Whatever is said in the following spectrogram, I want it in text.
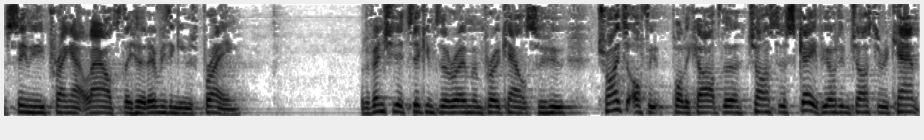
Seemingly praying out loud so they heard everything he was praying. But eventually they took him to the Roman proconsul who tried to offer Polycarp the chance to escape. He offered him a chance to recant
